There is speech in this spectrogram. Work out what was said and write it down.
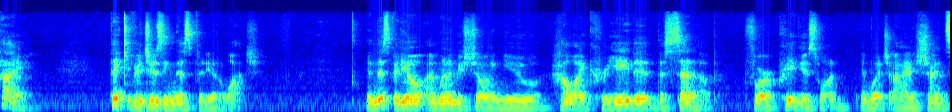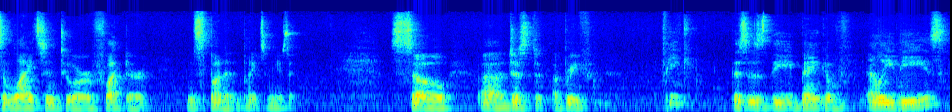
Hi, thank you for choosing this video to watch. In this video, I'm going to be showing you how I created the setup for a previous one in which I shined some lights into a reflector and spun it and played some music. So, uh, just a brief peek. This is the bank of LEDs,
